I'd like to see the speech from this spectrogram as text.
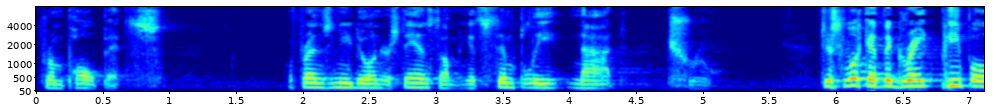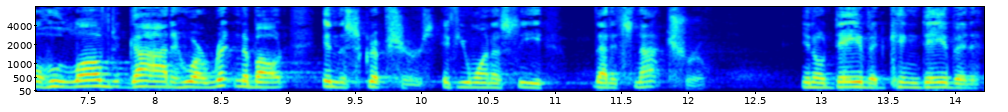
from pulpits. Well, friends, you need to understand something. It's simply not true. Just look at the great people who loved God who are written about in the scriptures if you want to see that it's not true. You know, David, King David,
